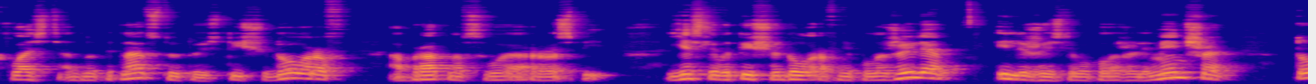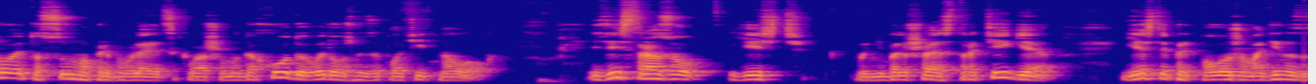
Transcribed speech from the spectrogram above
класть 1 пятнадцатую, то есть 1000 долларов, обратно в свой RRSP. Если вы 1000 долларов не положили, или же если вы положили меньше, то эта сумма прибавляется к вашему доходу, и вы должны заплатить налог. И здесь сразу есть небольшая стратегия. Если, предположим, один из,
